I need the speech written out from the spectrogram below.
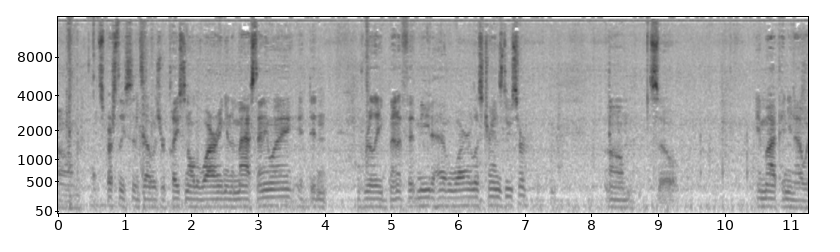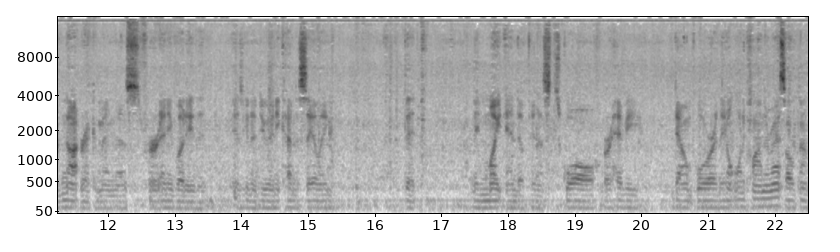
um, especially since I was replacing all the wiring in the mast anyway. It didn't really benefit me to have a wireless transducer. Um, so, in my opinion, I would not recommend this for anybody that is going to do any kind of sailing that they might end up in a squall or heavy downpour and they don't want to climb their mast all the time.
